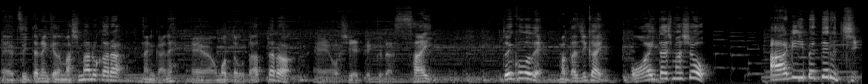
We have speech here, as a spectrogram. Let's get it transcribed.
えー、ツイッター連携のマシュマロから何かね、えー、思ったことあったら、えー、教えてください。ということで、また次回お会いいたしましょう。 Arrivederci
